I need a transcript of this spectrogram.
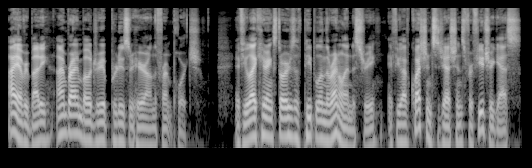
Hi, everybody. I'm Brian Beaudry, a producer here on the front porch. If you like hearing stories of people in the rental industry, if you have question suggestions for future guests,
